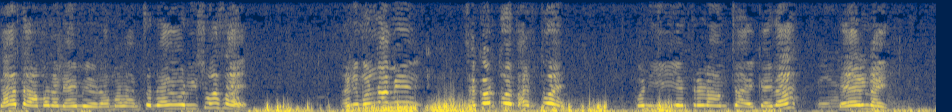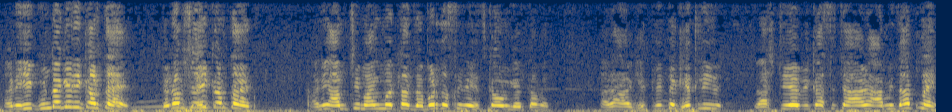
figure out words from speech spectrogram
का तर आम्हाला न्याय मिळेल? आम्हाला आमचा न्यायावर विश्वास आहे. आणि म्हणून आम्ही झगडतोय भांडतोय. पण ही यंत्रणा आमच्या ऐकायला तयार नाहीत. आणि ही गुंडगिरी करतायत दडपशाही करतायत. आणि आमची मालमत्ता जबरदस्तीने हिचकावून घेत आहेत आणि घेतली तर घेतली. राष्ट्रीय विकासाच्या आड आम्ही जात नाही.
